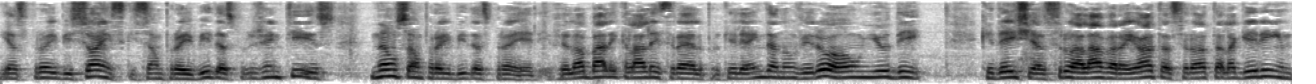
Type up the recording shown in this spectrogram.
e as proibições que são proibidas para os gentios não são proibidas para ele. Velobalik lala Israel, porque ele ainda não virou um Yudi, que deixe arayot asrot alagerim,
